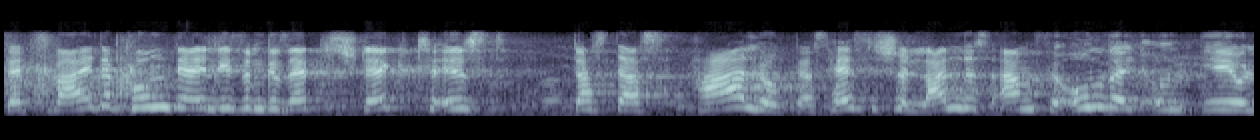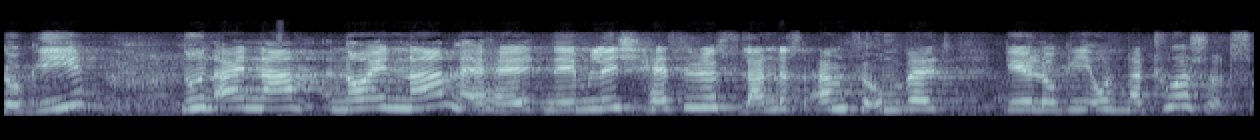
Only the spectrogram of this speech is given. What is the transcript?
Der zweite Punkt, der in diesem Gesetz steckt, ist, dass das HALUG, das Hessische Landesamt für Umwelt und Geologie, nun einen neuen Namen erhält, nämlich Hessisches Landesamt für Umwelt, Geologie und Naturschutz.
